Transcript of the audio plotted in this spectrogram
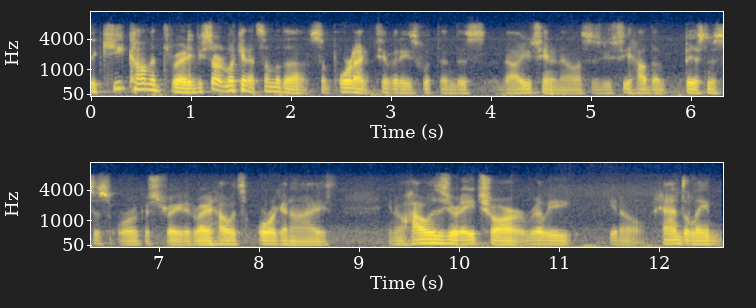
the key common thread. If you start looking at some of the support activities within this value chain analysis, you see how the business is orchestrated, right? How it's organized. You know, how is your HR really, you know, handling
